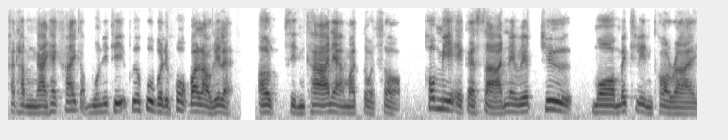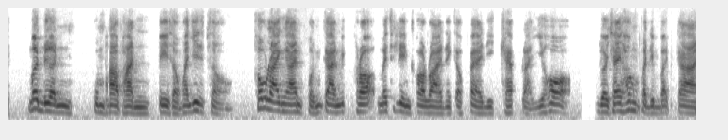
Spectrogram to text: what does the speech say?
เขาทำงานคล้ายๆ กับมูลนิธิเพื่อผู้บริโภคบ้านเรานี่แหละ เอาสินค้าเนี่ยมาตรวจสอบ เขามีเอกสารในเว็บชื่อ More Methylene Chloride เมื่อเดือนกุมภาพันธ์ ปี 2022 เขารายงานผลการวิเคราะห์เมทิลินคลอไรด์ในกาแฟ decaf หลายยี่ห้อ โดยใช้ห้องปฏิบัติการ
